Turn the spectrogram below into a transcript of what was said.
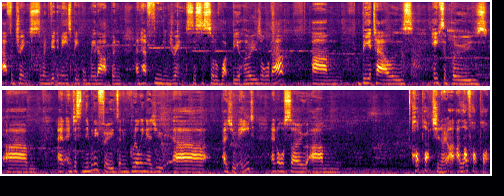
out for drinks. When Vietnamese people meet up and, and have food and drinks, this is sort of what Bia Hoi is all about. Um, beer towers, heaps of booze, um, and, and, just nibbly foods and grilling as you uh, as you eat, and also um, hot pots. You know, I, I love hot pot.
